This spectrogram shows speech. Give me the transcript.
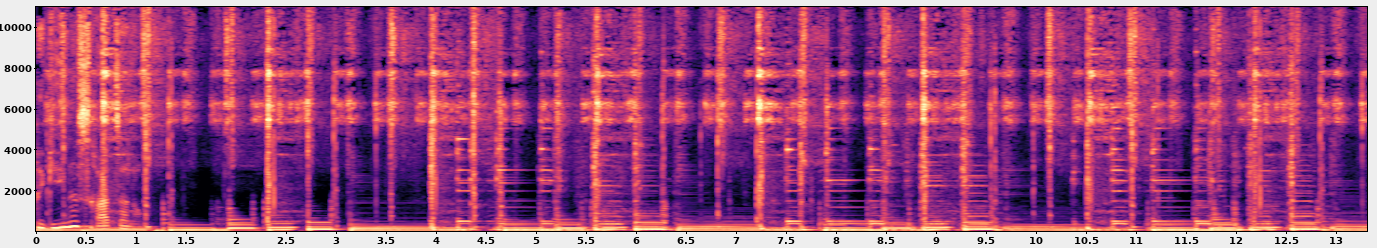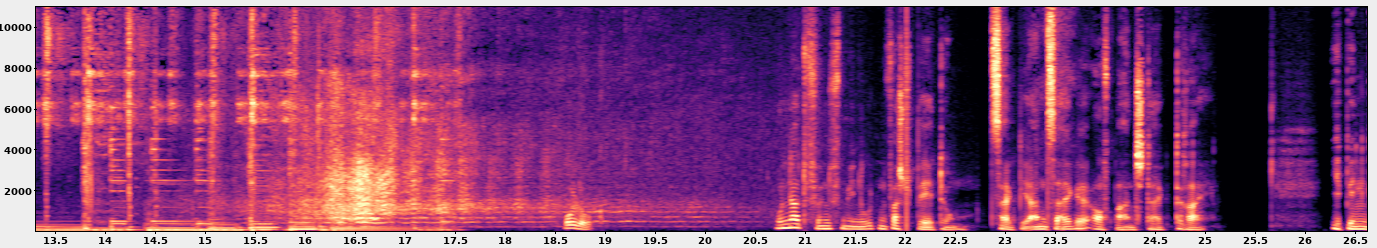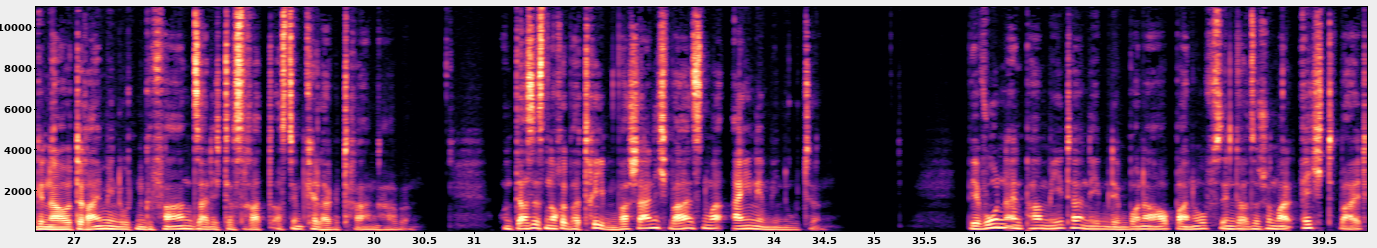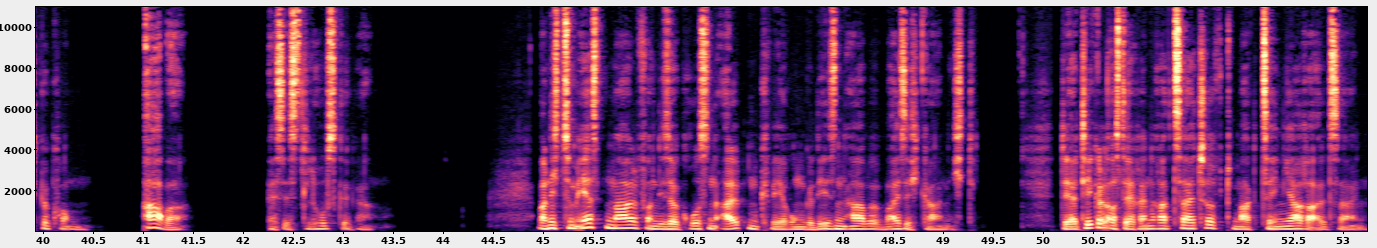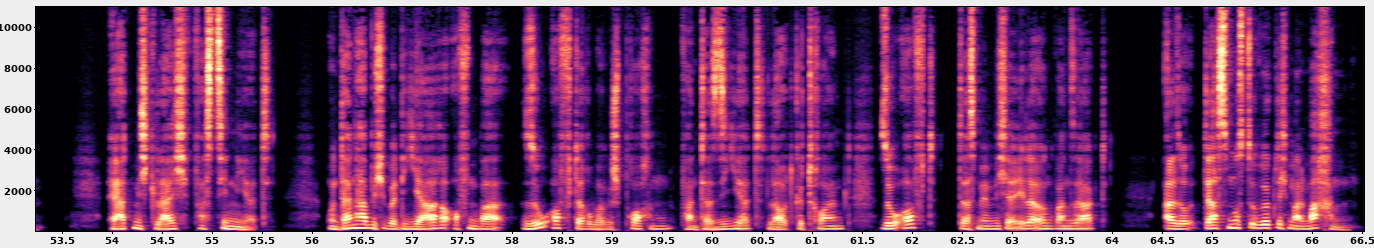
Regines Ratsalon. Prolog. 105 Minuten Verspätung zeigt die Anzeige auf Bahnsteig 3. Ich bin genau drei Minuten gefahren, seit ich das Rad aus dem Keller getragen habe. Und das ist noch übertrieben. Wahrscheinlich war es nur eine Minute. Wir wohnen ein paar Meter neben dem Bonner Hauptbahnhof, sind also schon mal echt weit gekommen. Aber es ist losgegangen. Wann ich zum ersten Mal von dieser großen Alpenquerung gelesen habe, weiß ich gar nicht. Der Artikel aus der Rennradzeitschrift mag zehn Jahre alt sein. Er hat mich gleich fasziniert. Und dann habe ich über die Jahre offenbar so oft darüber gesprochen, fantasiert, laut geträumt, so oft, dass mir Michaela irgendwann sagt, also das musst du wirklich mal machen.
